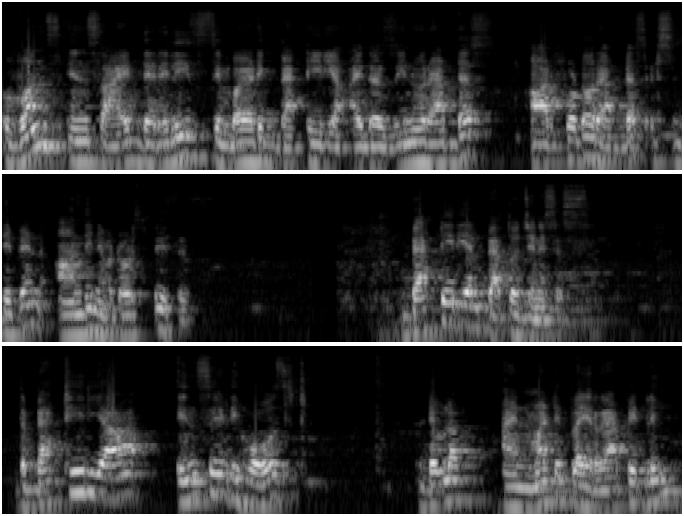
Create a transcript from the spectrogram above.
Once inside, they release symbiotic bacteria, either Xenorhabdus or Photorhabdus. It's depend on the nematode species. Bacterial pathogenesis. The bacteria inside the host develop and multiply rapidly,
